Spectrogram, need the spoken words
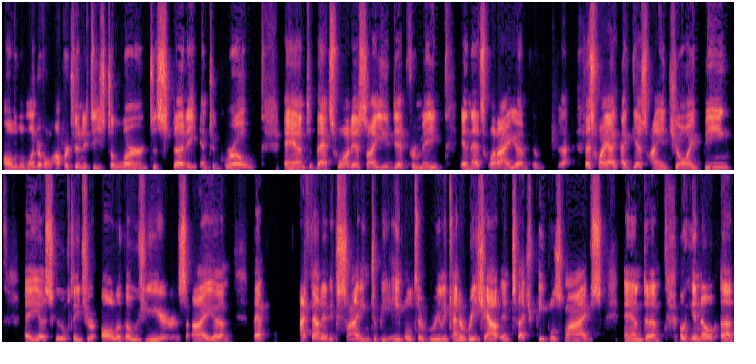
all of the wonderful opportunities to learn, to study, and to grow. And that's what SIU did for me. And that's what I, uh, that's why I, I, guess I enjoy being a, a, school teacher all of those years. I, um, that I found it exciting to be able to really kind of reach out and touch people's lives. And um, oh, you know, uh,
